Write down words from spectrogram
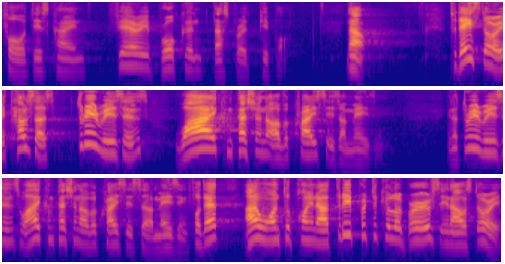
for this kind very broken, desperate people. Now, today's story tells us three reasons why compassion of Christ is amazing. You know, three reasons why compassion of Christ is amazing. For that, I want to point out three particular verbs in our story.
